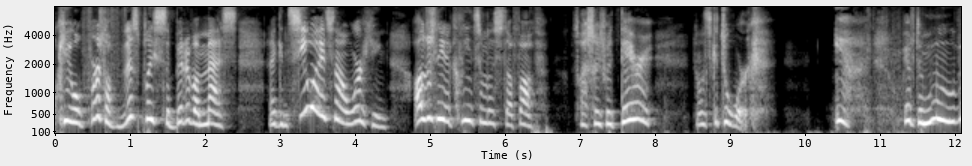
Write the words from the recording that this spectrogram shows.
Okay, well, first off, this place is a bit of a mess. And I can see why it's not working. I'll just need to clean some of this stuff up. Flashlight's right there. Now let's get to work. Yeah, we have to move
